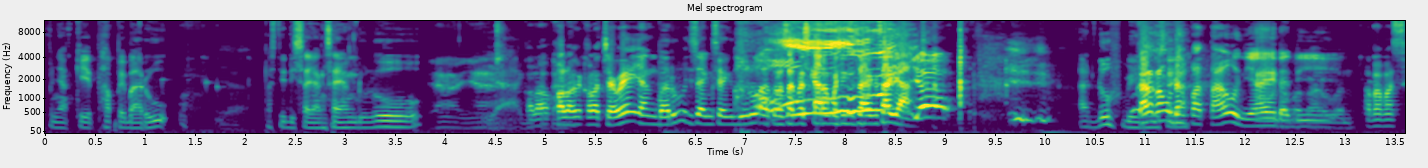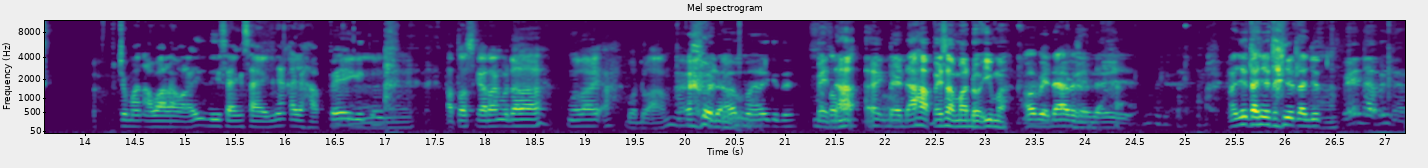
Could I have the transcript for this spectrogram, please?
Penyakit HP baru. Ya. Pasti disayang-sayang dulu. Ya, ya. Ya, gitu Kalau kan. kalau kalau cewek yang baru disayang-sayang dulu atau sampai sekarang masih disayang-sayang? Aduh, bingung Karena kan udah 4 tahun ya Oh, tadi apa Mas cuman awal-awal aja disayang-sayangnya kayak HP gitu. Eh, atau sekarang udah mulai ah bodo amat Udah amat gitu. beda eh, beda HP sama doi mah. Oh beda beda. beda. Lanjut lanjut lanjut lanjut. Beda bener.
